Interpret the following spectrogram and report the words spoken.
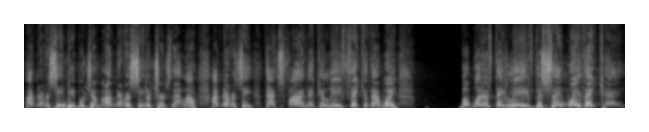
I've never seen people jump. I've never seen a church that loud. I've never seen. That's fine. They can leave thinking that way. But what if they leave the same way they came?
